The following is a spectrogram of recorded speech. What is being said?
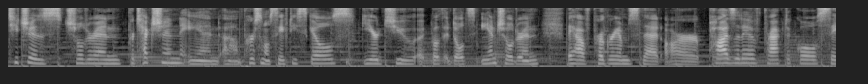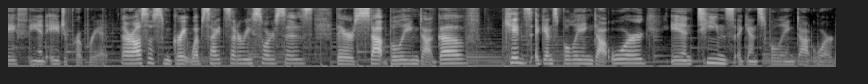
teaches children protection and um, personal safety skills geared to uh, both adults and children. They have programs that are positive, practical, safe, and age appropriate. There are also some great websites that are resources. There's stopbullying.gov, kidsagainstbullying.org, and teensagainstbullying.org.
